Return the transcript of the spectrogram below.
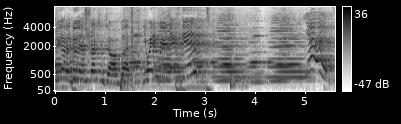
We gotta do the instructions, y'all, but you ready for your next gift? Yes.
